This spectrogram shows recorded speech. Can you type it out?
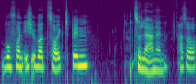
wovon ich überzeugt bin, zu lernen. Also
